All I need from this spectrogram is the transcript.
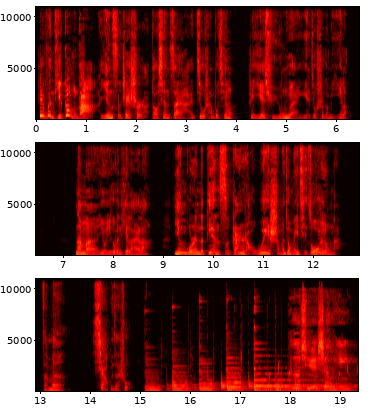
这问题更大，因此这事儿啊到现在还纠缠不清，这也许永远也就是个谜了。那么有一个问题来了，英国人的电子干扰为什么就没起作用呢？咱们。下回再说。科学声音。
